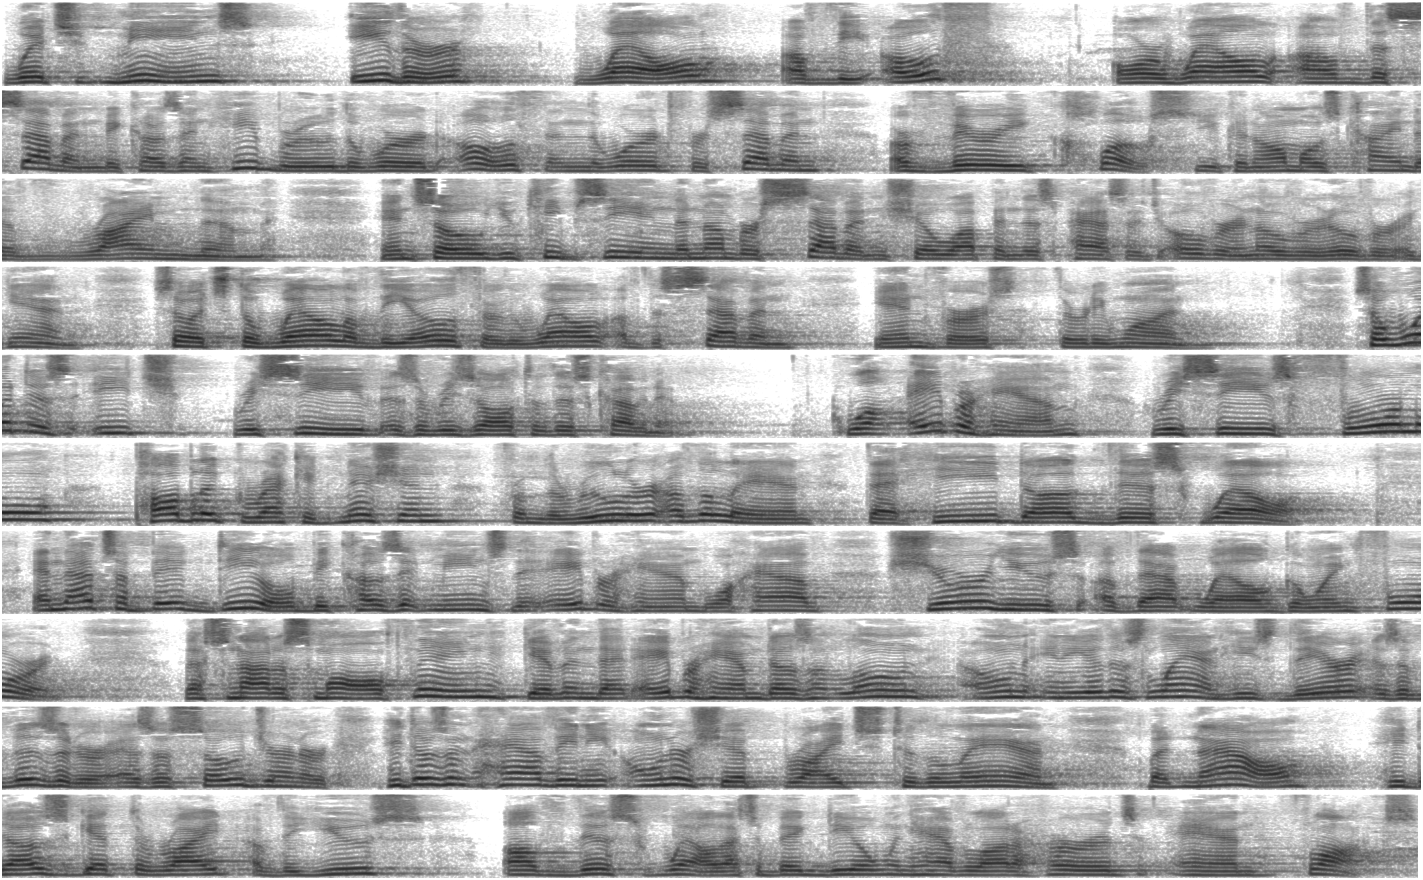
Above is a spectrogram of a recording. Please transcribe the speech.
which means either well of the oath or well of the seven, because in Hebrew the word oath and the word for seven are very close. You can almost kind of rhyme them. And so you keep seeing the number seven show up in this passage over and over and over again. So it's the well of the oath or the well of the seven in verse 31. So what does each receive as a result of this covenant? Well, Abraham receives formal public recognition from the ruler of the land that he dug this well. And that's a big deal because it means that Abraham will have sure use of that well going forward. That's not a small thing given that Abraham doesn't own, any of this land. He's there as a visitor, as a sojourner. He doesn't have any ownership rights to the land. But now he does get the right of the use of this well. That's a big deal when you have a lot of herds and flocks.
